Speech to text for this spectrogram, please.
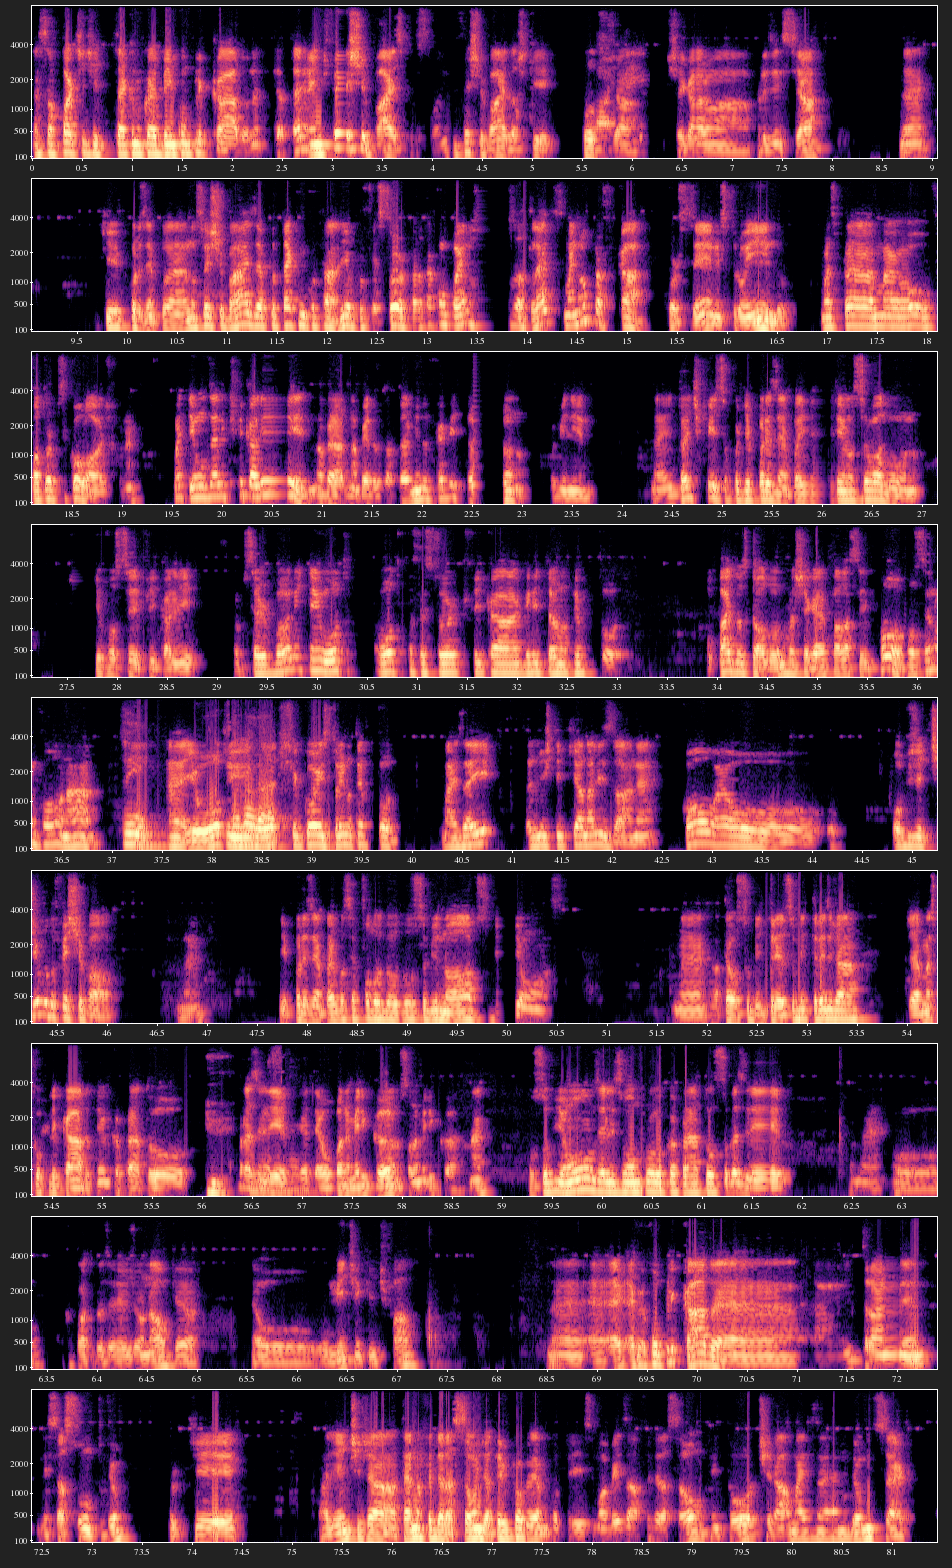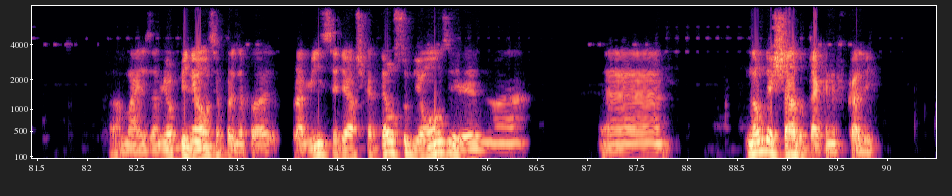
essa parte de técnico é bem complicado, né? Porque até em festivais, pessoal, em festivais, acho que todos já chegaram a presenciar, né? Que, por exemplo, é, nos festivais é para o técnico estar tá ali, o professor, para estar tá acompanhando os atletas, mas não para ficar torcendo, instruindo, mas para o fator psicológico, né? Mas tem um que fica ali na beira, na beira do tatame e não fica gritando o menino. Né? Então é difícil, porque, por exemplo, aí tem o seu aluno, que você fica ali observando, e tem outro, outro professor que fica gritando o tempo todo. O pai do seu aluno vai chegar e falar assim, pô, você não falou nada. Sim. É, e o outro, é e o outro ficou instruindo o tempo todo. Mas aí a gente tem que analisar, né? Qual é o, objetivo do festival, né? E, por exemplo, aí você falou do, do sub-9, sub-11, né? até o sub-13. Sub-13 já, já é mais complicado, tem o campeonato brasileiro, é. até o pan-americano, sul-americano, né? O sub-11, eles vão para o campeonato sul-brasileiro, né? o campeonato brasileiro regional, que é, é o, o meeting que a gente fala. É, é, é complicado é, entrar nesse assunto, viu? Porque a gente já, até na federação, já teve problema com isso. Uma vez a federação tentou tirar, mas é, não deu muito certo. Tá? Mas a minha opinião, se, por exemplo, para mim seria, acho que até o sub-11, é, é, não deixar o técnico ficar ali.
